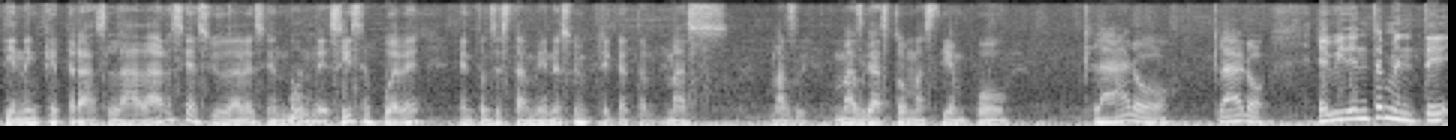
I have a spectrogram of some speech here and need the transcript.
tienen que trasladarse a ciudades en donde sí se puede. Entonces también eso implica más, más, más gasto, más tiempo. claro Claro, evidentemente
